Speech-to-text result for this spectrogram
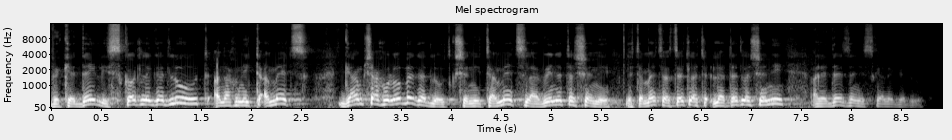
וכדי לזכות לגדלות, אנחנו נתאמץ, גם כשאנחנו לא בגדלות, כשנתאמץ להבין את השני, נתאמץ לתת, לתת לשני, על ידי זה נזכה לגדלות.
